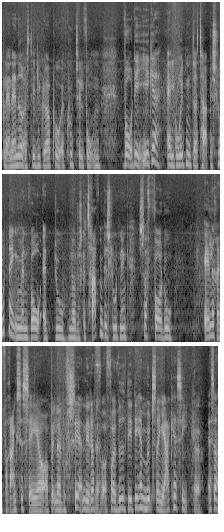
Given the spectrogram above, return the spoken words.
blandt andet også det, de gør på akuttelefonen, hvor det ikke er algoritmen, der tager beslutningen, men hvor at du, når du skal træffe en beslutning, så får du alle referencesager op, eller du ser netop ja. for, at vide, det er det her mønster, jeg kan se. Ja. Altså,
